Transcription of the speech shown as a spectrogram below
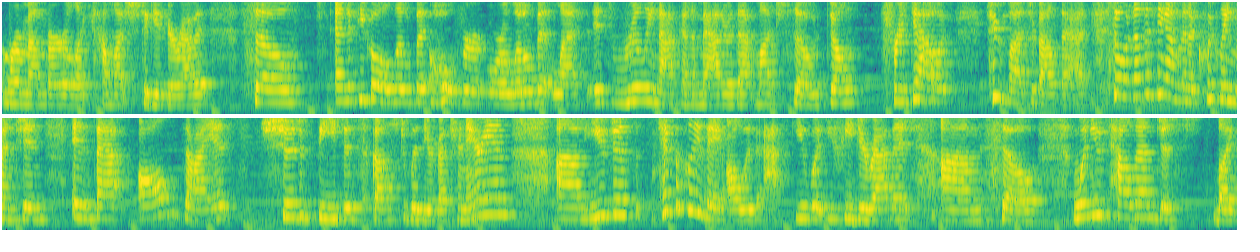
remember like how much to give your rabbit. So, and if you go a little bit over or a little bit less, it's really not gonna matter that much, so don't freak out too much about that. So another thing I'm gonna quickly mention is that all diets should be discussed with your veterinarian. Um, you just, typically they always ask you what you feed your rabbit, um, so when you tell them, just like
